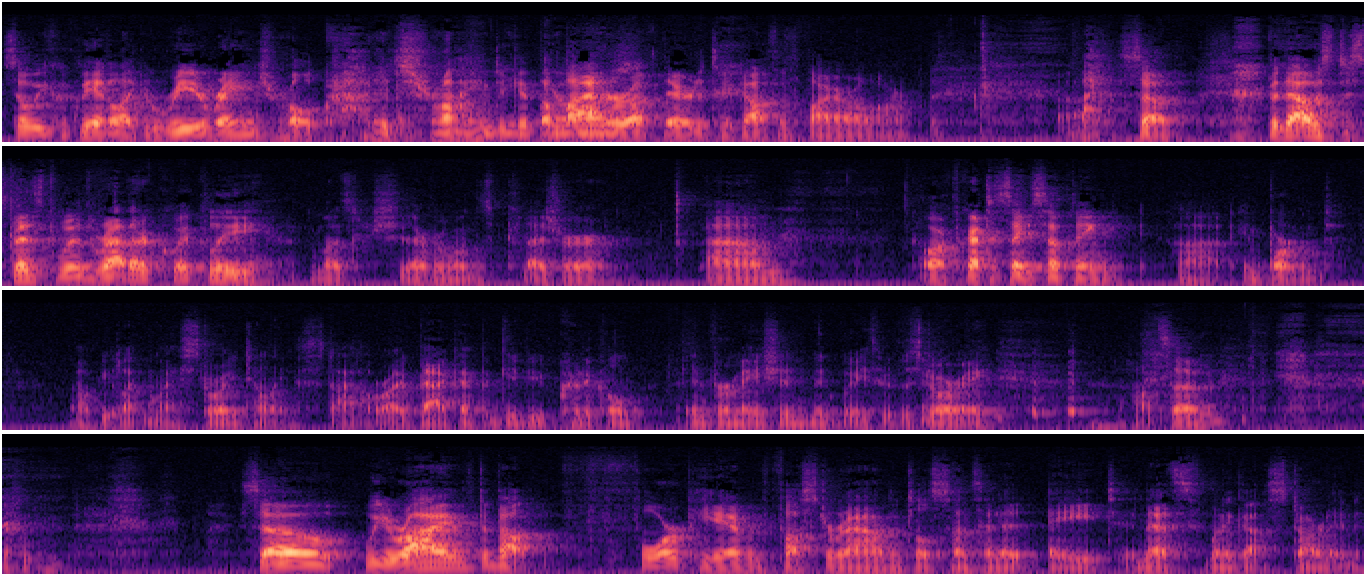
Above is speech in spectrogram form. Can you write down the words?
So we quickly had to like rearrange her whole crowded shrine to get the ladder up there to take off the fire alarm. Uh, so, but that was dispensed with rather quickly, much to everyone's pleasure. Um, oh, I forgot to say something uh, important. I hope you like my storytelling style, where I back up and give you critical information midway through the story. also, so we arrived about 4 p.m. and fussed around until sunset at 8, and that's when it got started.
